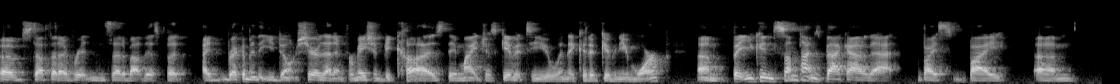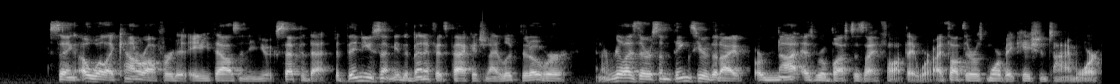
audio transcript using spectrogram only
of stuff that I've written and said about this, but I recommend that you don't share that information because they might just give it to you when they could have given you more. Um, but you can sometimes back out of that by by um, saying, "Oh well, I counteroffered at eighty thousand and you accepted that, but then you sent me the benefits package and I looked it over and I realized there are some things here that I are not as robust as I thought they were. I thought there was more vacation time, or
